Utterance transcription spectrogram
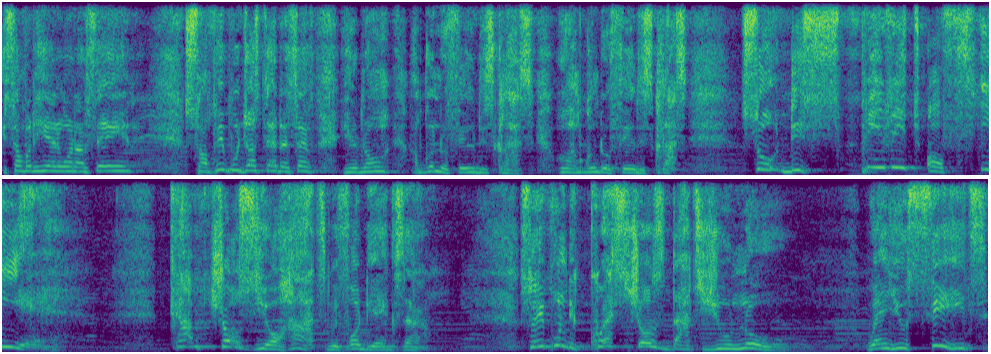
Is somebody hearing what I'm saying? Some people just tell themselves, you know, I'm going to fail this class. Oh, I'm going to fail this class. So the spirit of fear captures your heart before the exam. So even the questions that you know, when you see it,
